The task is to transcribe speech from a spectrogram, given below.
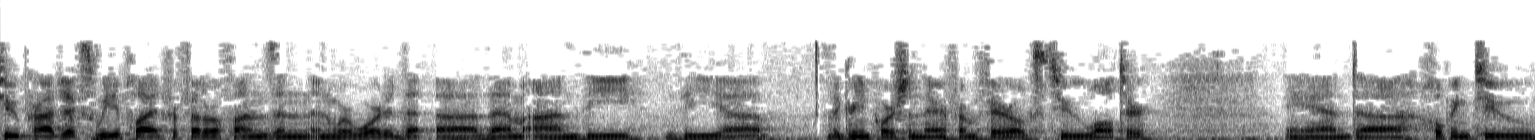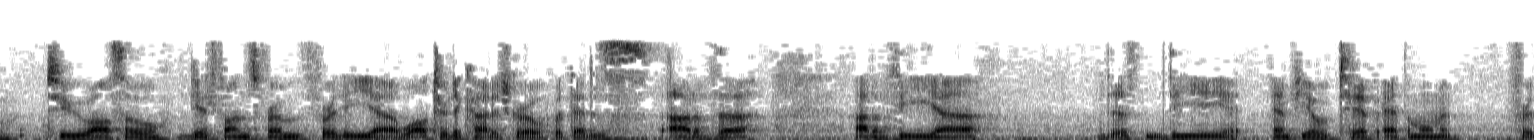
two projects, we applied for federal funds and were awarded uh, them on uh, the green portion there from Fair Oaks to Walter. And hoping to also get funds for the Walter to Cottage Grove, but that is out of the MPO uh, tip at the moment for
